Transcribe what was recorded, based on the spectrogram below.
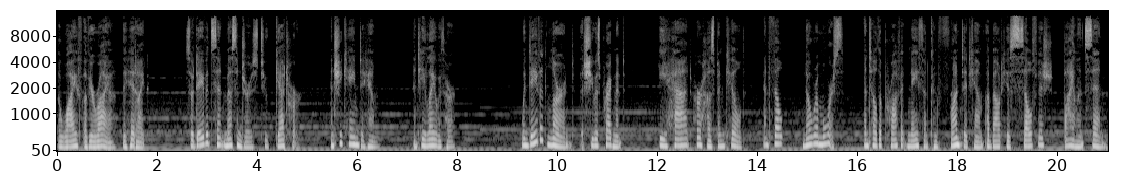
the wife of Uriah the Hittite. So David sent messengers to get her, and she came to him, and he lay with her. When David learned that she was pregnant, he had her husband killed and felt no remorse until the prophet Nathan confronted him about his selfish, violent sin.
